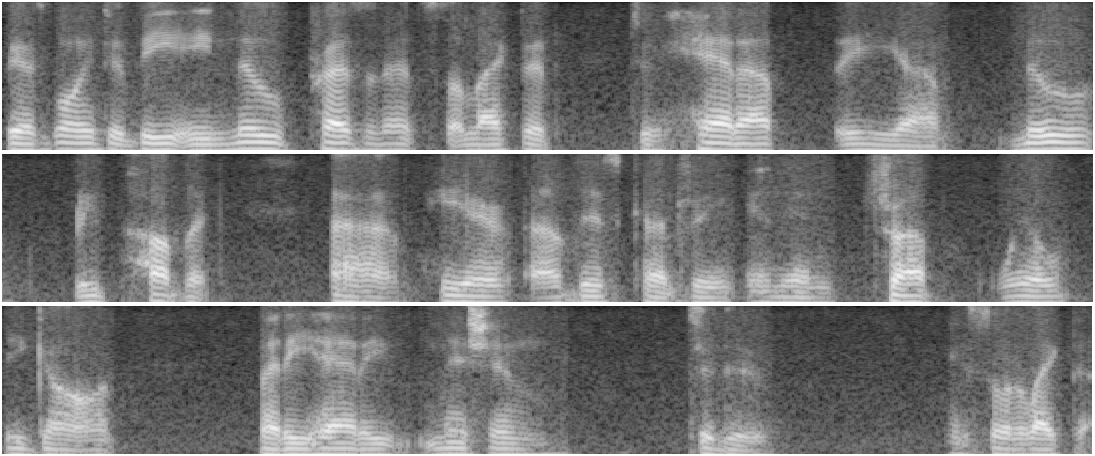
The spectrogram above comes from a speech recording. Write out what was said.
there's going to be a new president selected to head up the uh, new republic uh, here of this country, and then Trump will be gone. But he had a mission to do. It's sort of like the,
